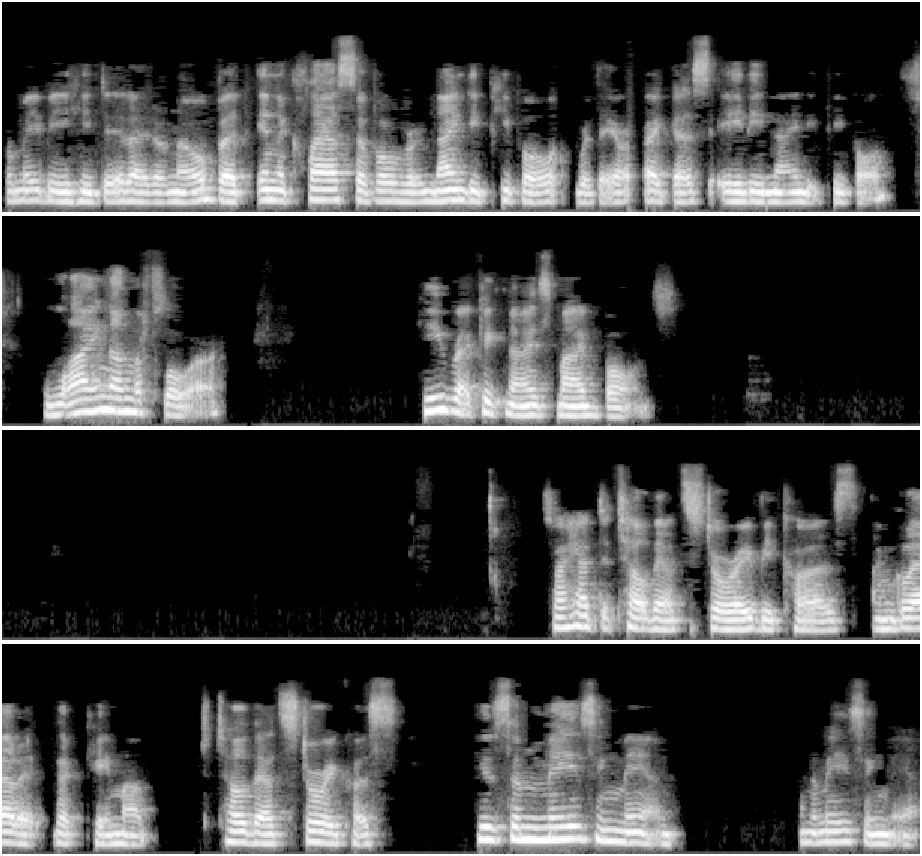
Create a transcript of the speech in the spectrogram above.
or maybe he did, I don't know, but in a class of over 90 people were there, I guess 80, 90 people. lying on the floor, he recognized my bones. So I had to tell that story because I'm glad it, that came up to tell that story because he's an amazing man, an amazing man.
